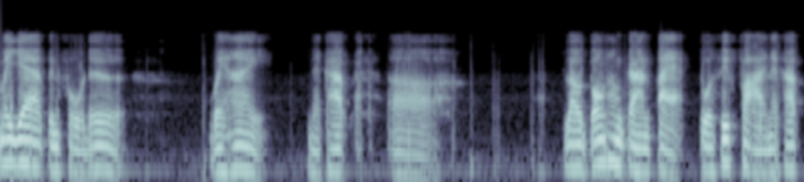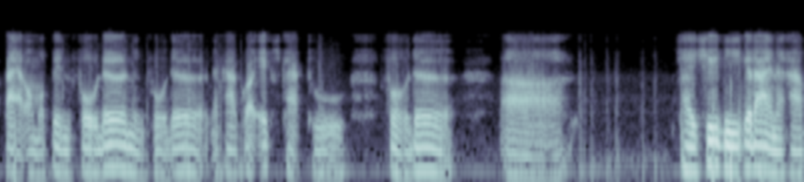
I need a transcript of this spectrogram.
ไม่แยกเป็นโฟลเดอร์ไว้ให้นะครับ เราต้องทำการแตกตัว zip ไฟล์นะครับ แตกออกมาเป็นโฟลเดอร์หนึ่งโฟลเดอร์นะครับ ก็ extract to folder ใช้ชื่อนี้ก็ได้นะครับ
